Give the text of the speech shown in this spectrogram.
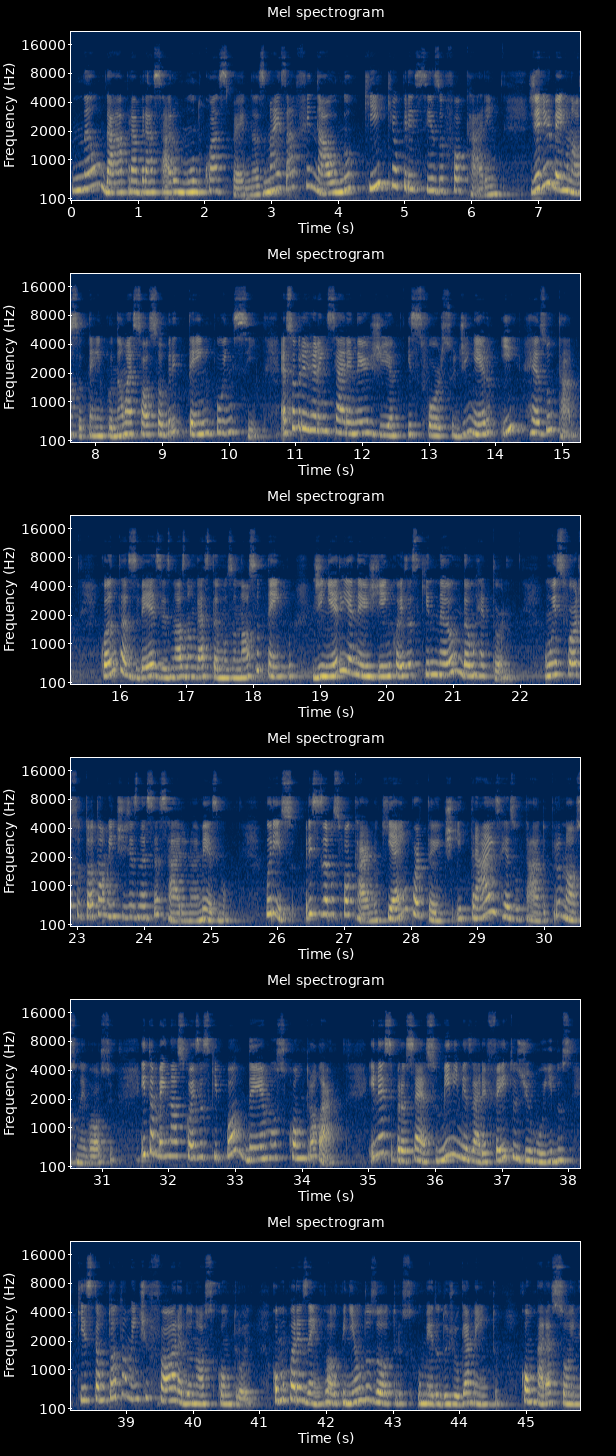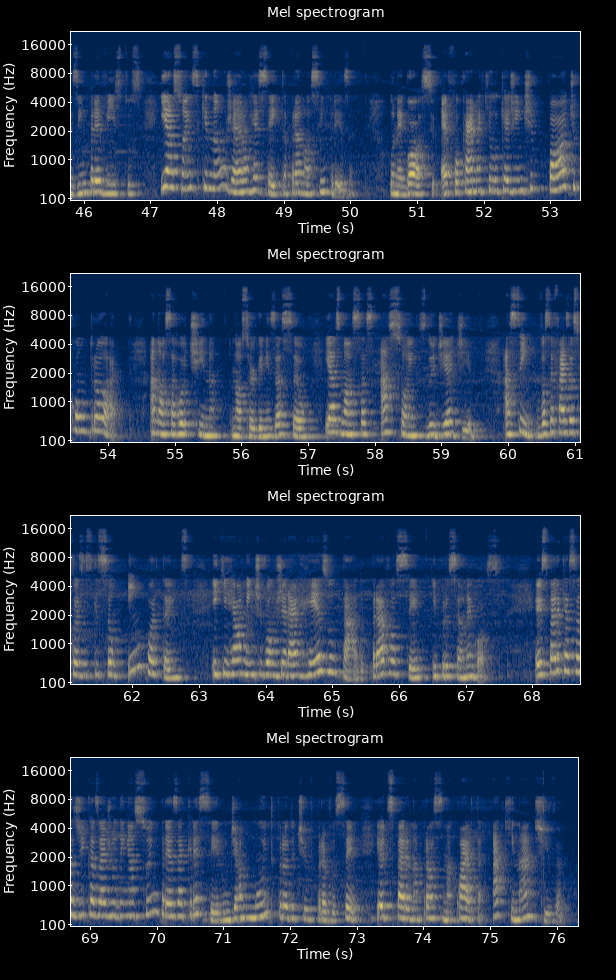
Não dá para abraçar o mundo com as pernas, mas afinal, no que, que eu preciso focar, hein? Gerir bem o nosso tempo não é só sobre tempo em si, é sobre gerenciar energia, esforço, dinheiro e resultado. Quantas vezes nós não gastamos o nosso tempo, dinheiro e energia em coisas que não dão retorno? Um esforço totalmente desnecessário, não é mesmo? Por isso, precisamos focar no que é importante e traz resultado para o nosso negócio e também nas coisas que podemos controlar. E nesse processo, minimizar efeitos de ruídos que estão totalmente fora do nosso controle, como por exemplo a opinião dos outros, o medo do julgamento, comparações, imprevistos e ações que não geram receita para a nossa empresa. O negócio é focar naquilo que a gente pode controlar a nossa rotina, nossa organização e as nossas ações do dia a dia. Assim, você faz as coisas que são importantes e que realmente vão gerar resultado para você e para o seu negócio. Eu espero que essas dicas ajudem a sua empresa a crescer. Um dia muito produtivo para você eu te espero na próxima quarta aqui na Ativa.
